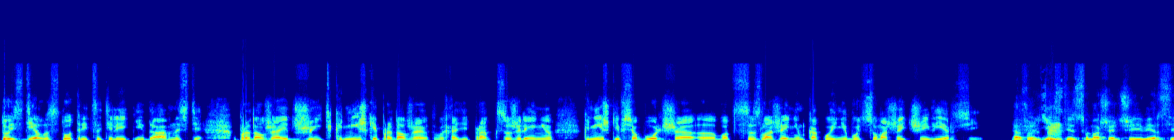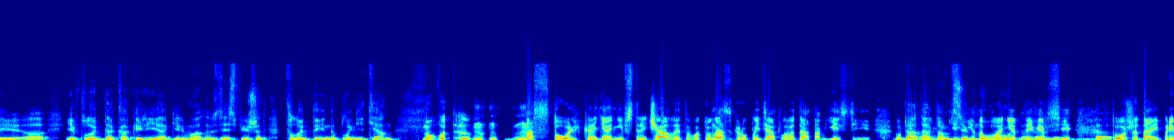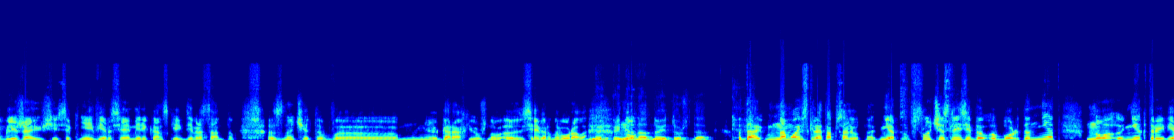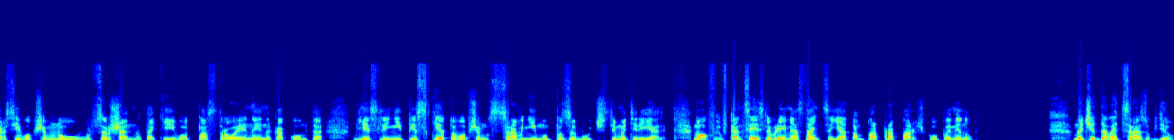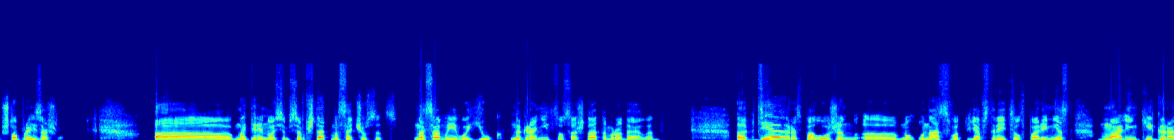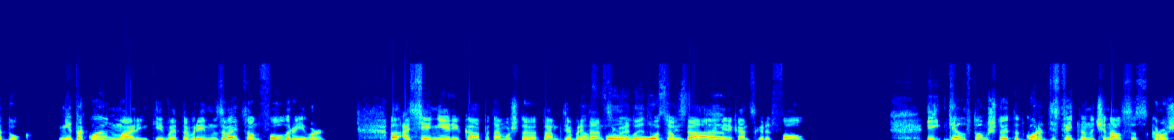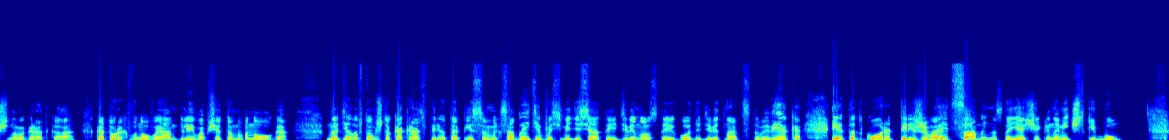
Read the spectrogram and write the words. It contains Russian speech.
То есть дело 130-летней давности продолжает жить, книжки продолжают выходить. Правда, к сожалению, книжки все больше э, вот с изложением какой-нибудь сумасшедшей версии. А что, есть и сумасшедшие версии, э, и вплоть до, как Илья Гельманов здесь пишет, вплоть до инопланетян. Ну вот э, настолько я не встречал это. Вот у нас с группой Дятлова, да, там есть и да, да, там все инопланетные угодно, версии. Там, да. Тоже, да, и приближающиеся к ней версии американских диверсантов, значит, в горах Южного, э, Северного Урала. Ну, это примерно Но... одно и то же, да. Да, на мой взгляд, абсолютно. Нет, в случае с Лизи Борден нет, но некоторые версии, в общем, ну, совершенно такие вот построенные на каком-то, если не песке, то, в общем, сравнимом по зыбучести материале. Но в, конце, если время останется, я там про, парочку упомяну. Значит, давайте сразу к делу. Что произошло? А, мы переносимся в штат Массачусетс, на самый его юг, на границу со штатом Род-Айленд, где расположен, э, ну, у нас, вот я встретил в паре мест, маленький городок. Не такой он маленький в это время. Называется он Fall River, э, осенняя река, потому что там, где а, британцы а, говорят autumn, да, да, американцы говорят fall. И дело в том, что этот город действительно начинался с крошечного городка, которых в Новой Англии вообще-то много. Но дело в том, что как раз в период описываемых событий, в 80-е и 90-е годы 19 века, этот город переживает самый настоящий экономический бум,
